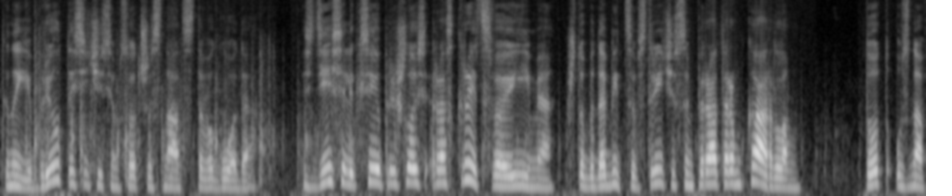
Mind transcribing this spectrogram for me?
к ноябрю 1716 года. Здесь Алексею пришлось раскрыть свое имя, чтобы добиться встречи с императором Карлом. Тот, узнав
